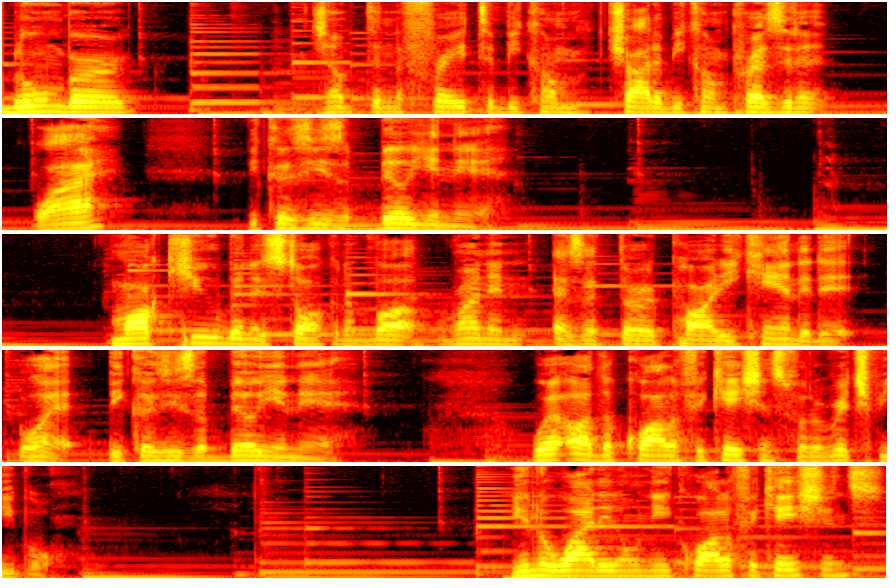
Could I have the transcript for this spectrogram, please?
Bloomberg jumped in the fray to become try to become president. Why? Because he's a billionaire. Mark Cuban is talking about running as a third party candidate. What? Because he's a billionaire. Where are the qualifications for the rich people? You know why they don't need qualifications?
